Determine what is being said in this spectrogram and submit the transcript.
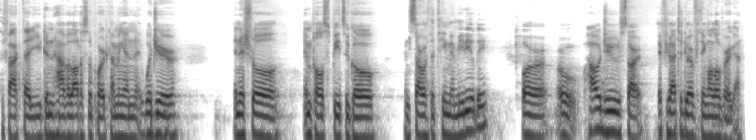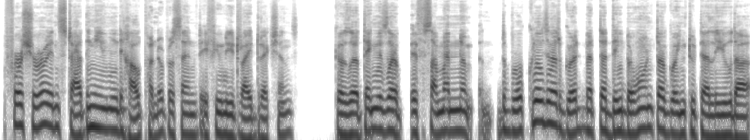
the fact that you didn't have a lot of support coming in. Would your initial impulse be to go and start with the team immediately? Or, or how would you start if you had to do everything all over again? For sure, in starting, you need help 100% if you need right directions. Because the thing is, uh, if someone, the brokers are good, but uh, they don't uh, going to tell you the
